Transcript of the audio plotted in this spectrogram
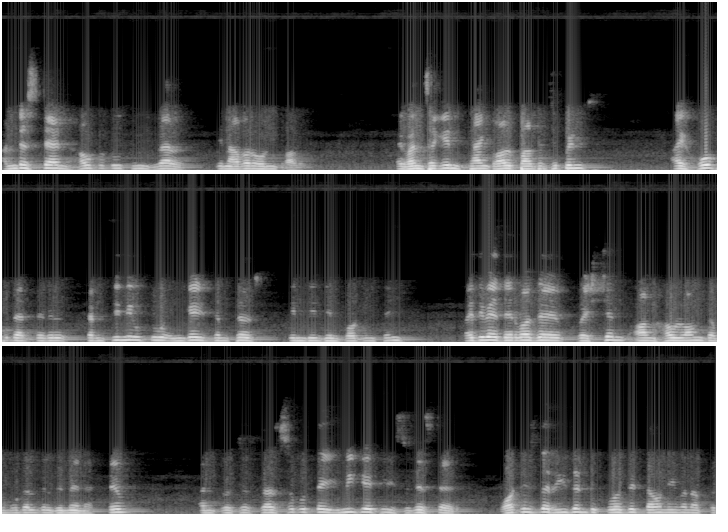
understand how to do things well in our own college. I once again thank all participants. I hope that they will continue to engage themselves in these important things. By the way, there was a question on how long the Moodle will remain active, and Professor Sahasrabudhe immediately suggested what is the reason to close it down even after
